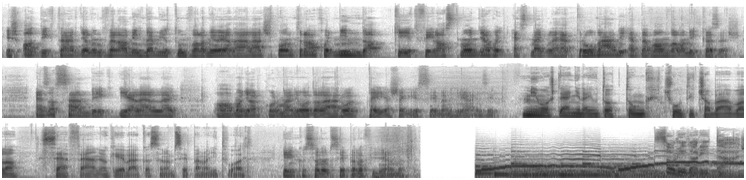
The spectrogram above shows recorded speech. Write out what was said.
és addig tárgyalunk vele, amíg nem jutunk valami olyan álláspontra, hogy mind a két fél azt mondja, hogy ezt meg lehet próbálni, ebben van valami közös. Ez a szándék jelenleg a magyar kormány oldaláról teljes egészében hiányzik. Mi most ennyire jutottunk Csúti Csabával, a SZEF elnökével. Köszönöm szépen, hogy itt volt. Én köszönöm szépen a figyelmet. Szolidaritás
